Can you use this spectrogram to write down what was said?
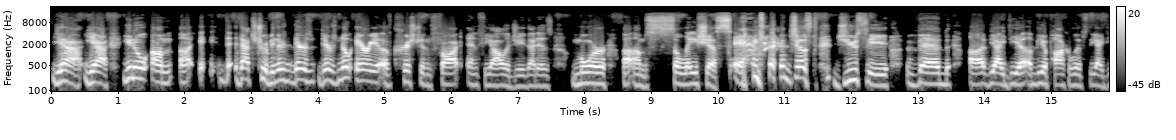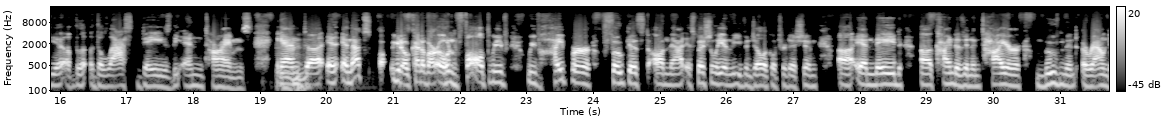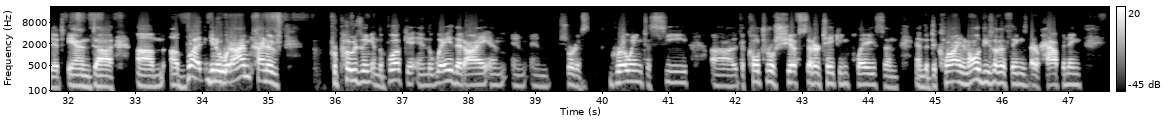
Yeah, yeah. You know, um, uh, it, th- that's true. I mean, there's there's there's no area of Christian thought and theology that is more uh, um, salacious and just juicy than uh, the idea of the apocalypse, the idea of the the last days, the end times, and mm-hmm. uh, and and that's you know kind of our own fault. We've we've hyper focused on that, especially in the evangelical tradition, uh, and made uh, kind of an entire movement around it. And uh, um, uh, but you know what I'm kind of proposing in the book and the way that I am, am, am sort of growing to see uh, the cultural shifts that are taking place and and the decline and all of these other things that are happening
